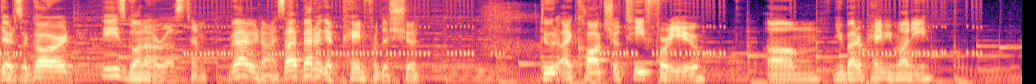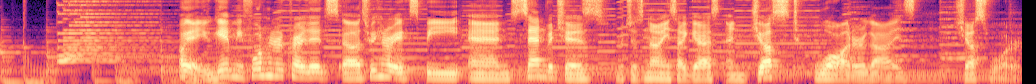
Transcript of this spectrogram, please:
there's a guard. He's gonna arrest him. Very nice. I better get paid for this shit. Dude, I caught your thief for you. Um, you better pay me money. Okay, you gave me 400 credits, uh, 300 XP, and sandwiches, which is nice, I guess, and just water, guys. Just water.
